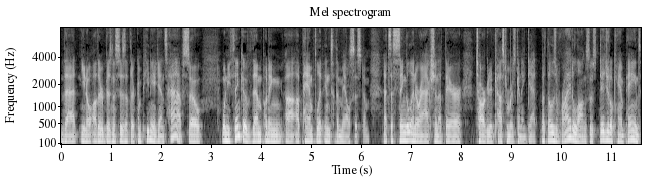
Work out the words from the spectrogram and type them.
that you know other businesses that they're competing against have. So when you think of them putting uh, a pamphlet into the mail system, that's a single interaction that their targeted customer is going to get. But those ride alongs, those digital campaigns,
